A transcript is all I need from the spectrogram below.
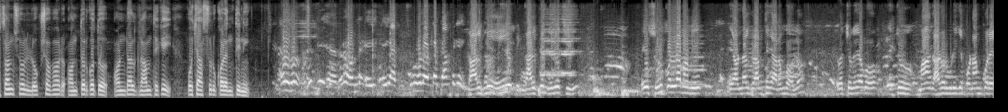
আসানসোল লোকসভার অন্তর্গত অন্ডাল গ্রাম থেকেই প্রচার শুরু করেন তিনি। কালকে কালকে নেমেছি। এই শুরু করলাম আমি এই অন্ডাল গ্রাম থেকে আরম্ভ হলো। এবার চলে যাব একটু মা ঘাগরবুড়িকে প্রণাম করে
